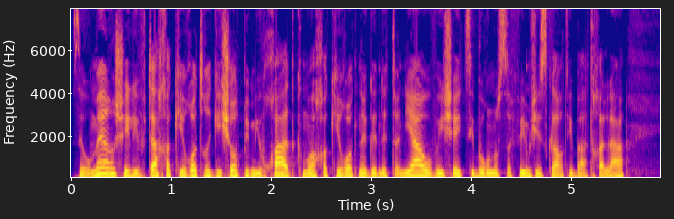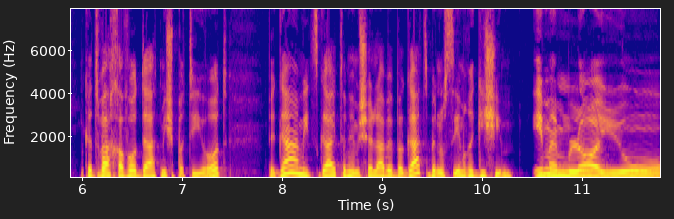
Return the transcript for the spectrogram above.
זה אומר שהיא ליוותה חקירות רגישות במיוחד, כמו החקירות נגד נתניהו ואישי ציבור נוספים שהזכרתי בהתחלה, היא כתבה חוות דעת משפטיות, וגם ייצגה את הממשלה בבג"ץ בנושאים רגישים. אם הם לא היו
